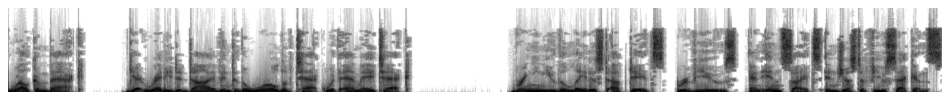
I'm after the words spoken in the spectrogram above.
Welcome back. Get ready to dive into the world of tech with MA Tech. Bringing you the latest updates, reviews, and insights in just a few seconds.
